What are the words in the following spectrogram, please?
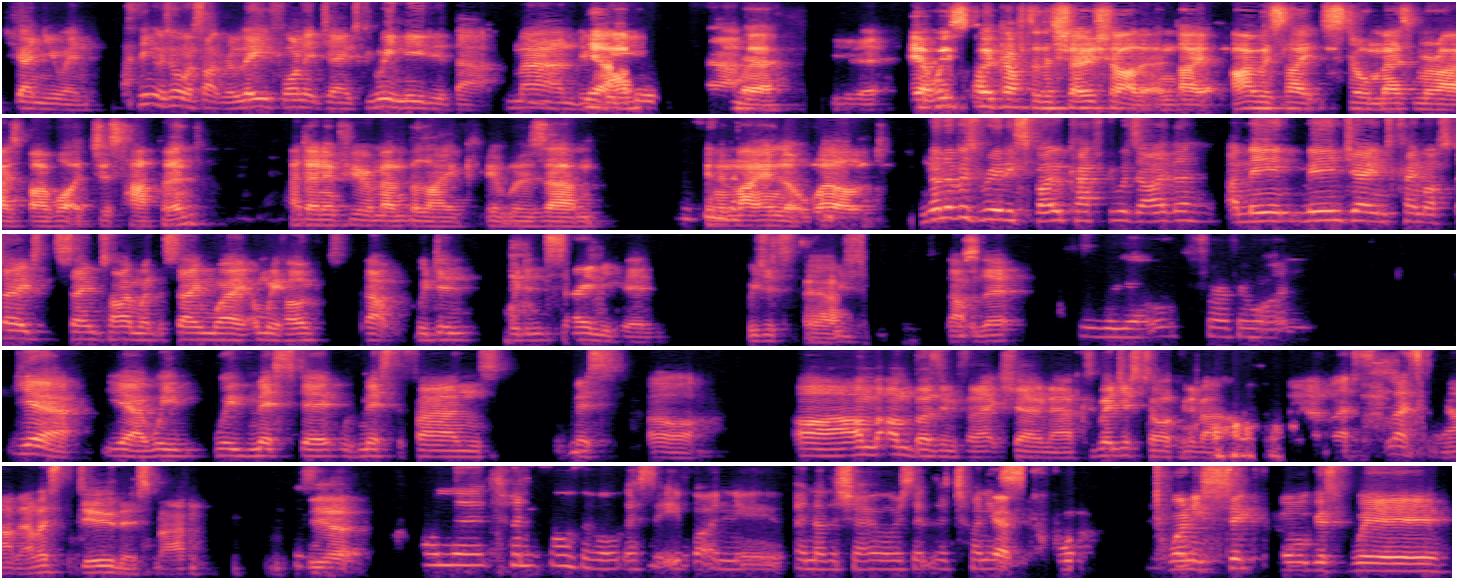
genuine. I think it was almost like relief, wasn't it, James? Because we needed that. Man, yeah, we yeah. Yeah, we spoke after the show, Charlotte, and like I was like still mesmerized by what had just happened. I don't know if you remember, like it was um in my own little world. None of us really spoke afterwards either. I mean, me and James came off stage at the same time, went the same way, and we hugged. That we didn't we didn't say anything. We just, yeah. we just that was it. Real for everyone. Yeah, yeah. We we've missed it. We've missed the fans. We've missed. Oh, oh, I'm I'm buzzing for next show now because we're just talking about. Oh, let's let's get out there. Let's do this, man. Yeah. On the 24th of August, that you've got a new another show, or is it the 20th? Yeah, 26th of August, we're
